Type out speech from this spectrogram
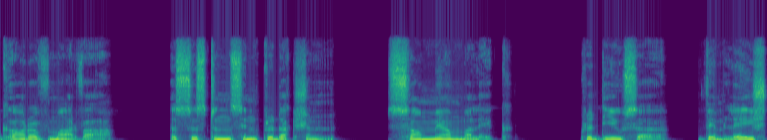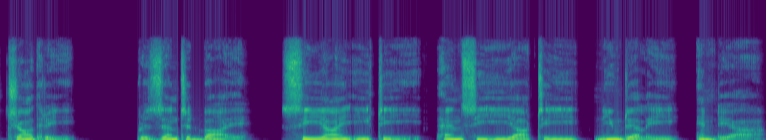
Gaurav Marva. Assistance in production Soumya Malik. Producer Vimlesh Chaudhary. Presented by CIET NCERT New Delhi, India.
